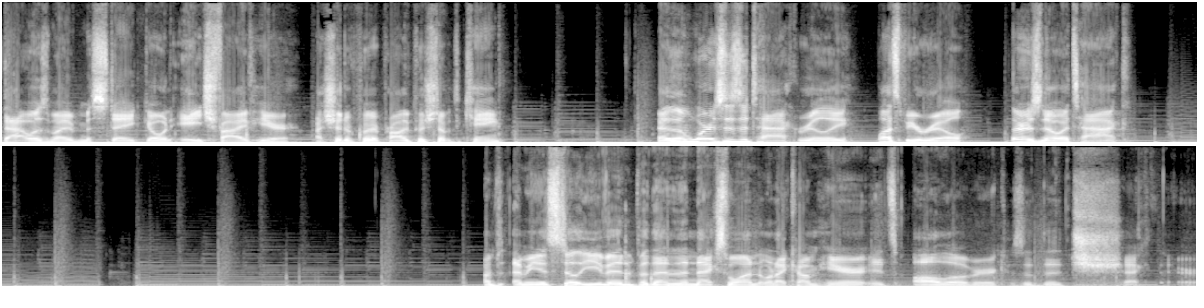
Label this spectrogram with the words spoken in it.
That was my mistake. Going h5 here. I should have put, probably pushed up the king. And then where's his attack, really? Let's be real. There is no attack. I'm, I mean, it's still even, but then the next one, when I come here, it's all over because of the check there.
